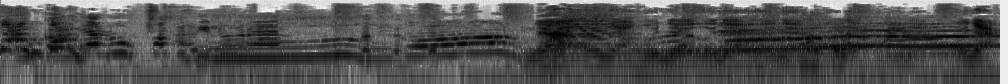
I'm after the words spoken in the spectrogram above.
Kong, Kongnya lupa ketiduran. Kong. Ngunyah, ngunyah, ngunyah, ngunyah, ngunyah, ngunyah, ngunyah, ngunyah.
